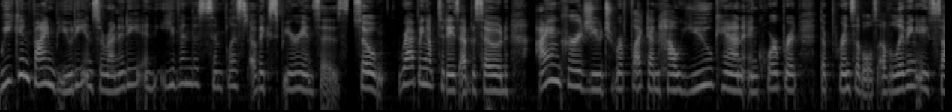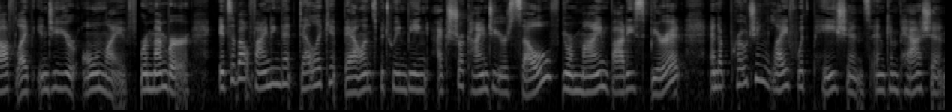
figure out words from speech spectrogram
we can find beauty and serenity in even the simplest of experiences. So, wrapping up today's episode, I encourage you to reflect on how you can incorporate the principles of living a soft life into your own life. Remember, it's about finding that delicate balance between being extra kind to yourself, your mind, body, spirit, and approaching life with patience and compassion.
